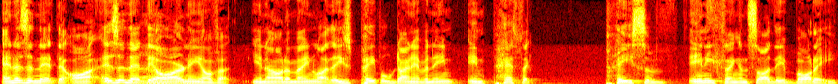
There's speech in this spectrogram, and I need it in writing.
And isn't that the isn't that the irony of it? You know what I mean? Like these people don't have an em- empathic piece of anything inside their body,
